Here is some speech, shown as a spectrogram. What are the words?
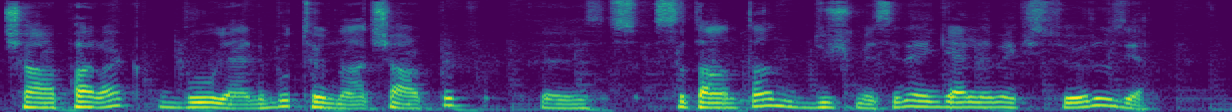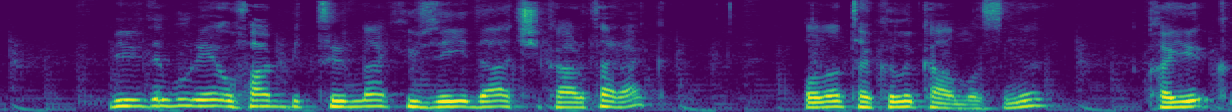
çarparak bu yani bu tırnağı çarpıp e, standtan düşmesini engellemek istiyoruz ya. Bir de buraya ufak bir tırnak yüzeyi daha çıkartarak ona takılı kalmasını kayıp,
